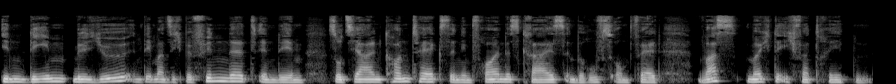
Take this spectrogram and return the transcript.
in dem Milieu, in dem man sich befindet, in dem sozialen Kontext, in dem Freundeskreis, im Berufsumfeld. Was möchte ich vertreten?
